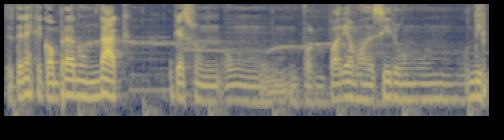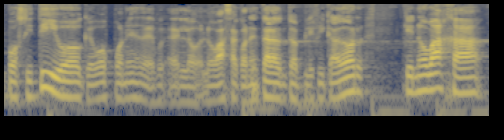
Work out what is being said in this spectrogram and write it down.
te tenés que comprar un DAC, que es un, podríamos decir, un, un- un dispositivo que vos ponés, eh, lo, lo vas a conectar a tu amplificador, que no baja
